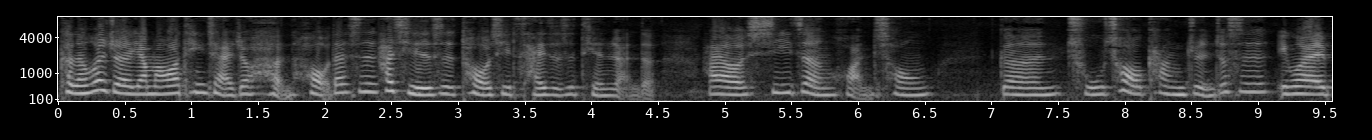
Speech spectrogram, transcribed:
可能会觉得羊毛袜听起来就很厚，但是它其实是透气，材质是天然的，还有吸震缓冲跟除臭抗菌。就是因为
